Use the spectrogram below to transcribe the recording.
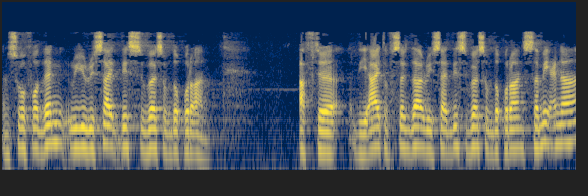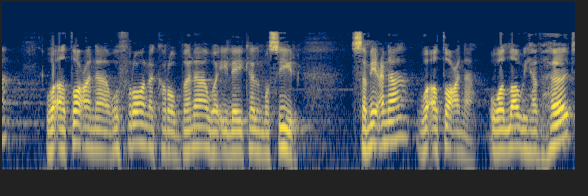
and so forth, then you recite this verse of the Quran. After the ayat of sajda, recite this verse of the Quran, سَمِعْنَا وَأَطَعْنَا غُفْرَانَكَ رَبَّنَا وَإِلَيْكَ الْمَصِيرُ سَمِعْنَا وَأَطَعْنَا O Allah, we have heard,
